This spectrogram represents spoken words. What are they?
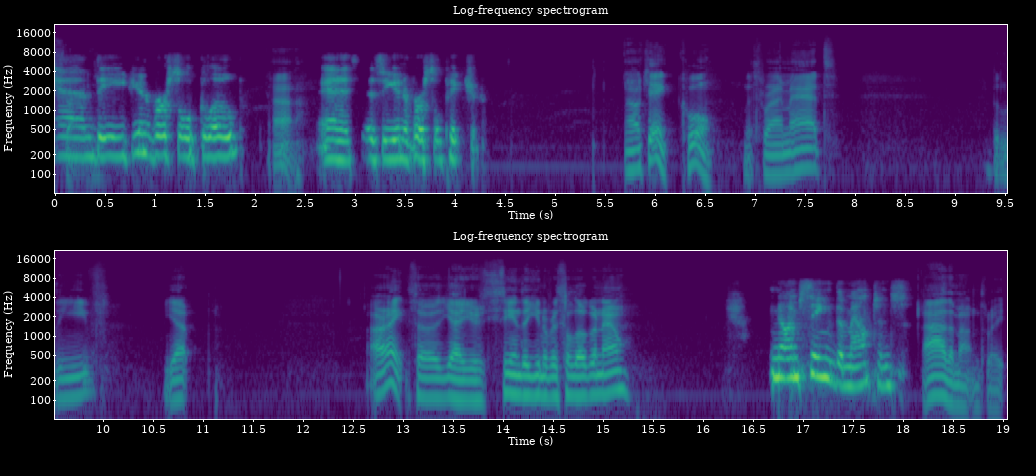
and the universal globe, Ah, and it says a universal picture. okay, cool. That's where I'm at. I believe. Yep. All right, so yeah, you're seeing the Universal logo now? No, I'm seeing the mountains. Ah, the mountains, right.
